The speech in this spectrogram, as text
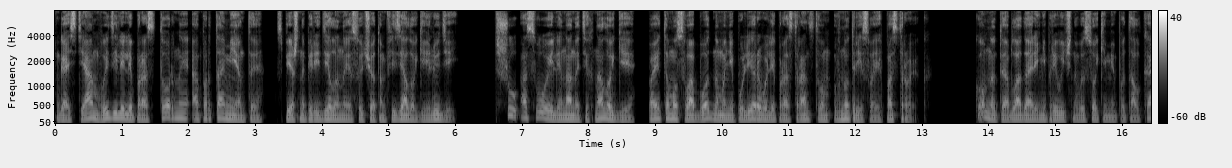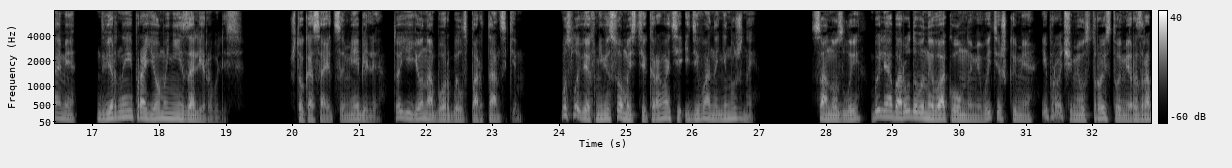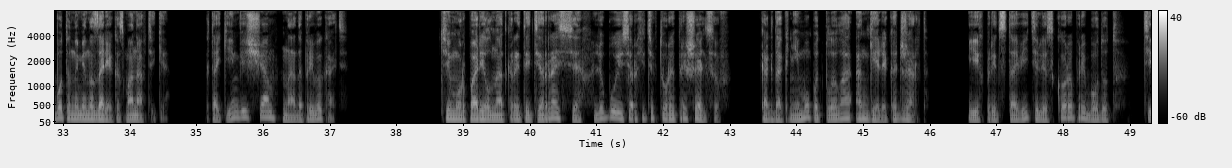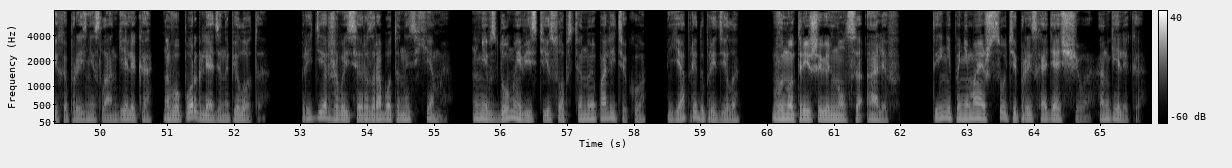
Гостям выделили просторные апартаменты, спешно переделанные с учетом физиологии людей. Тшу освоили нанотехнологии, поэтому свободно манипулировали пространством внутри своих построек. Комнаты обладали непривычно высокими потолками, дверные проемы не изолировались. Что касается мебели, то ее набор был спартанским. В условиях невесомости кровати и диваны не нужны. Санузлы были оборудованы вакуумными вытяжками и прочими устройствами, разработанными на заре космонавтики. К таким вещам надо привыкать. Тимур парил на открытой террасе, любуясь архитектурой пришельцев, когда к нему подплыла Ангелика Джарт. «Их представители скоро прибудут», — тихо произнесла Ангелика, в упор глядя на пилота. «Придерживайся разработанной схемы. Не вздумай вести собственную политику. Я предупредила». Внутри шевельнулся Алиф. «Ты не понимаешь сути происходящего, Ангелика».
